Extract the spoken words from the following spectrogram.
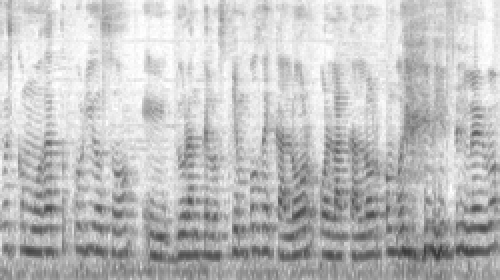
pues como dato curioso, eh, durante los tiempos de calor o la calor, como dicen luego,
